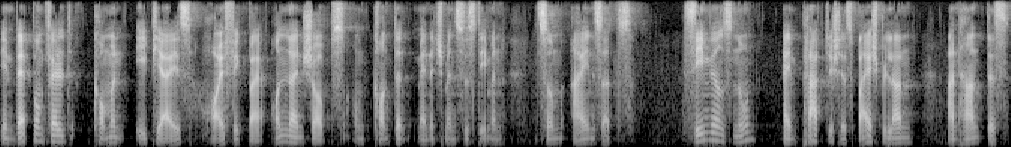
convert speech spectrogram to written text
Im Webumfeld kommen APIs häufig bei Online-Shops und Content-Management-Systemen zum Einsatz. Sehen wir uns nun ein praktisches Beispiel an anhand des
